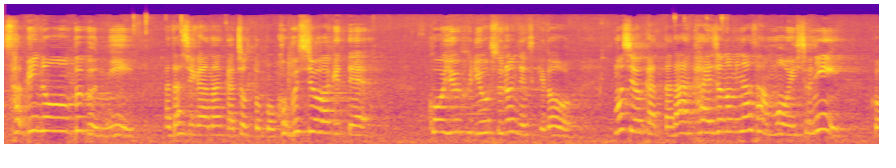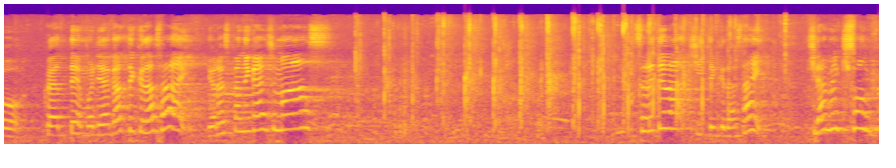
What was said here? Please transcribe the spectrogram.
サビの部分に私がなんかちょっとこう拳を上げてこういうふりをするんですけどもしよかったら会場の皆さんも一緒にこうこうやって盛り上がってください。よろしくお願いします。それでは聴いてください「きらめきソング」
